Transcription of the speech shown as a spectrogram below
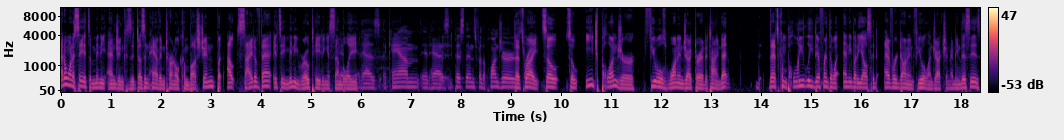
I don't want to say it's a mini engine because it doesn't have internal combustion, but outside of that, it's a mini rotating assembly. it has a cam. It has pistons for the plungers. That's like- right. So so each plunger fuels one injector at a time. That th- that's completely different than what anybody else had ever done in fuel injection. I mean, this is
